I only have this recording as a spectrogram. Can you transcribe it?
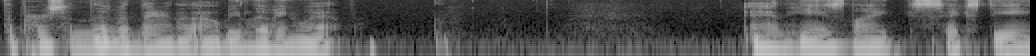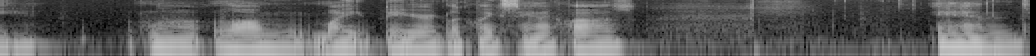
the person living there that I'll be living with. And he's like 60, long, long white beard, looked like Santa Claus. And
